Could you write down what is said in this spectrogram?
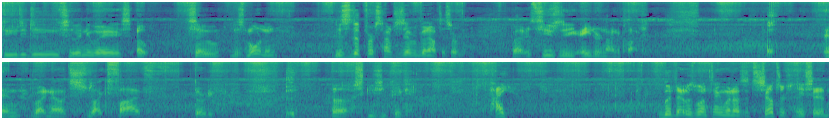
do do do so anyways, oh, so this morning, this is the first time she's ever been out this early. But it's usually eight or nine o'clock and right now it's like 5.30 uh, excuse you pig. Hi. But that was one thing when i was at the shelter. They said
